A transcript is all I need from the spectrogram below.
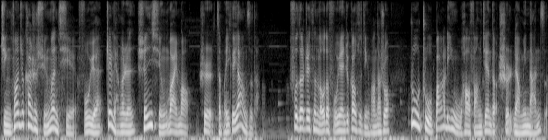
警方就开始询问起服务员，这两个人身形外貌是怎么一个样子的？负责这层楼的服务员就告诉警方，他说入住八零五号房间的是两名男子，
